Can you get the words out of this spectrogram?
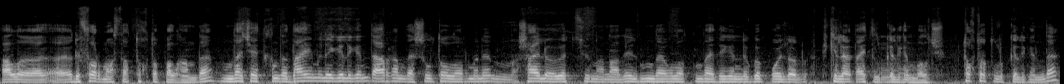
ал реформасы да токтоп калган да. Мындайча айтканда дайыма эле келгенде ар кандай шылтоолор менен шайлоо өтсүн анан эл мындай болот мындай деген эле көп ойлор пикирлер айтылып келген болчу. Токтотулуп келген да.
